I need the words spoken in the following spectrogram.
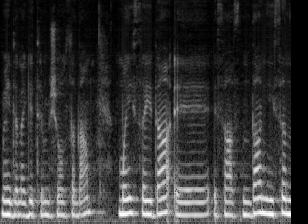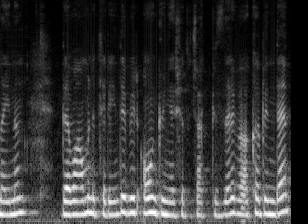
meydana getirmiş olsa da Mayıs ayı da e, esasında Nisan ayının devamı niteliğinde bir 10 gün yaşatacak bizlere ve akabinde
